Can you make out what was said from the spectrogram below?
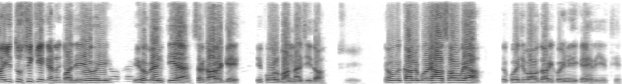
ਭਾਜੀ ਤੁਸੀਂ ਕੀ ਕਹਿਣਾ ਭਾਜੀ ਚਾਹੁੰਦੇ ਇਹੋ ਹੀ ਇਹੋ ਬੇਨਤੀ ਹੈ ਸਰਕਾਰ ਅੱਗੇ ਕਿ ਪੁਲ ਬਣਨਾ ਚਾਹੀਦਾ। ਠੀਕ। ਕਿਉਂਕਿ ਕੱਲ ਕੋਈ ਹਾਦਸਾ ਹੋ ਗਿਆ ਤੇ ਕੋਈ ਜਵਾਬਦਾਰੀ ਕੋਈ ਨਹੀਂ ਕਿਸੇ ਦੀ ਇੱਥੇ।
